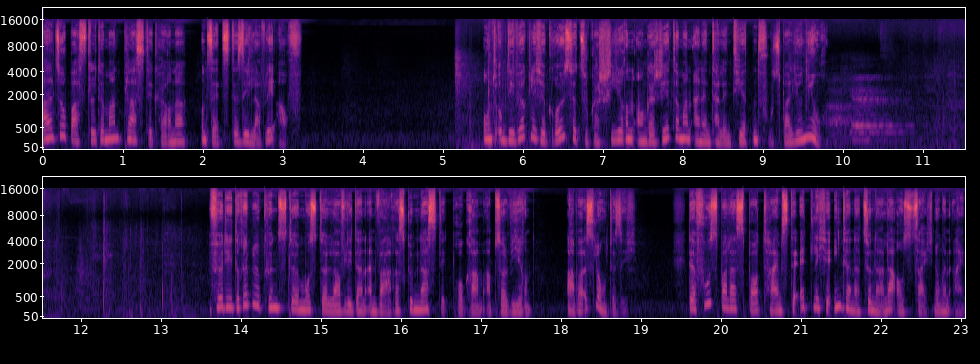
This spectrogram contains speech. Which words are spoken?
Also bastelte man Plastikhörner und setzte sie Lovely auf. Und um die wirkliche Größe zu kaschieren, engagierte man einen talentierten Fußball-Junioren. Für die Dribbelkünste musste Lovely dann ein wahres Gymnastikprogramm absolvieren – aber es lohnte sich. Der Fußballer Spot heimste etliche internationale Auszeichnungen ein.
